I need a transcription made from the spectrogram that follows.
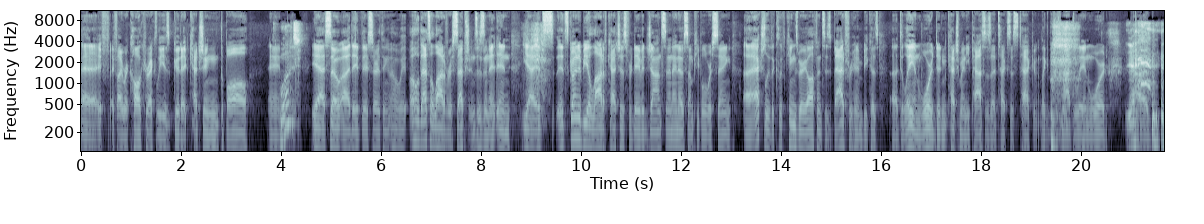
uh, if if I recall correctly, is good at catching the ball and what? Yeah, so uh, they they started thinking, oh wait, oh that's a lot of receptions, isn't it? And yeah, it's it's going to be a lot of catches for David Johnson. I know some people were saying uh, actually the Cliff Kingsbury offense is bad for him because uh, Da'Leon Ward didn't catch many passes at Texas Tech. Like this is not Da'Leon Ward. Yeah, uh,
